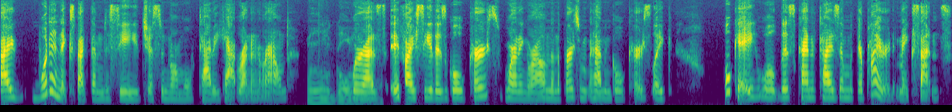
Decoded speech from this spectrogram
I wouldn't expect them to see just a normal tabby cat running around. With a little gold. Whereas if I see this gold curse running around and the person having gold curse, like, okay, well, this kind of ties in with their pirate. It makes sense.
